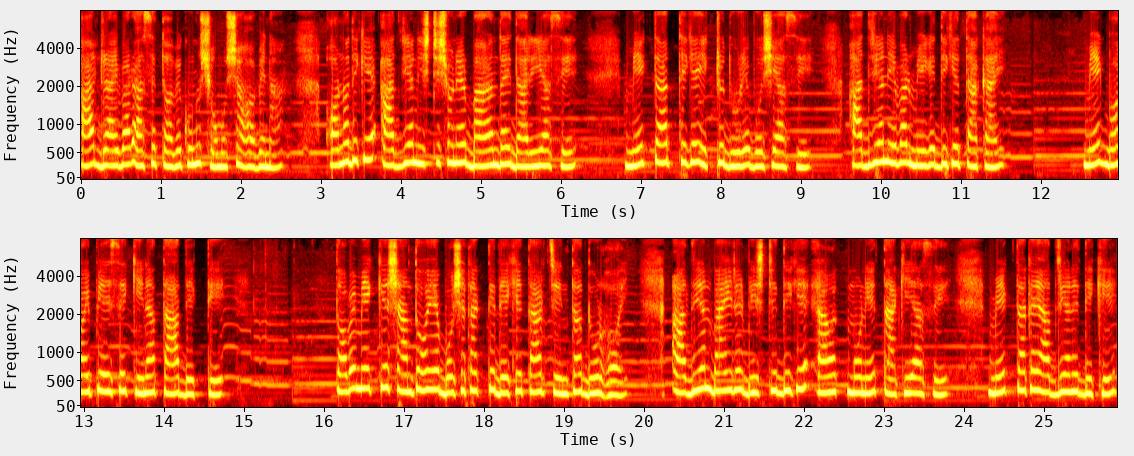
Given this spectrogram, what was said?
আর ড্রাইভার আছে, তবে কোনো সমস্যা হবে না। অন্যদিকে আদ্রিয়ান স্টেশনের বারান্দায় দাঁড়িয়ে আছে। মেঘ তার থেকে একটু দূরে বসে আছে। আদ্রিয়ান এবার মেঘের দিকে তাকায়। মেঘ ভয় পেয়েছে কিনা তা দেখতে তবে মেঘকে শান্ত হয়ে বসে থাকতে দেখে তার চিন্তা দূর হয়। আদ্রিয়ান বাইরের বৃষ্টির দিকে এক মনে তাকিয়ে আছে। মেঘ তাকায় আদ্রিয়ানের দিকে।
